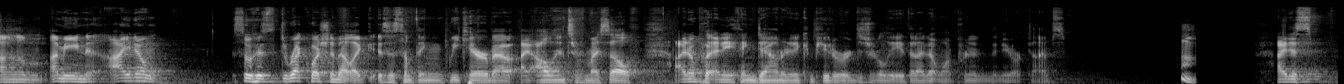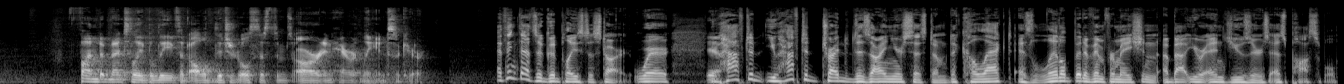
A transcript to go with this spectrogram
Um, I mean, I don't so his direct question about like is this something we care about I, will answer for myself i don't put anything down in a computer or digitally that i don't want printed in the new york times hmm. i just fundamentally believe that all digital systems are inherently insecure I think that's a good place to start where yeah. you have to you have to try to design your system to collect as little bit of information about your end users as possible.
